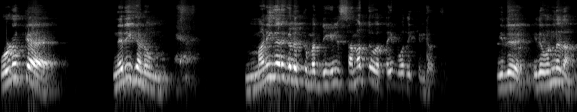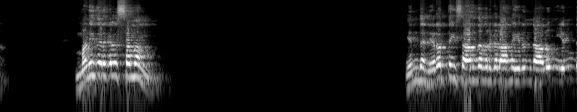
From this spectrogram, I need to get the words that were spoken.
ஒழுக்க நெறிகளும் மனிதர்களுக்கு மத்தியில் சமத்துவத்தை போதிக்கின்றது. இது இது ஒண்ணுதான். மனிதர்கள் சமம். எந்த நிறத்தை சார்ந்தவர்களாக இருந்தாலும் எந்த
